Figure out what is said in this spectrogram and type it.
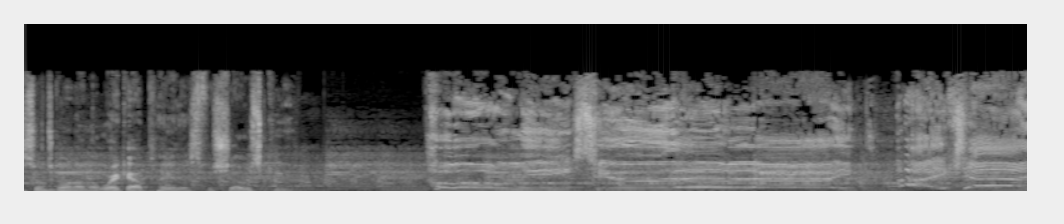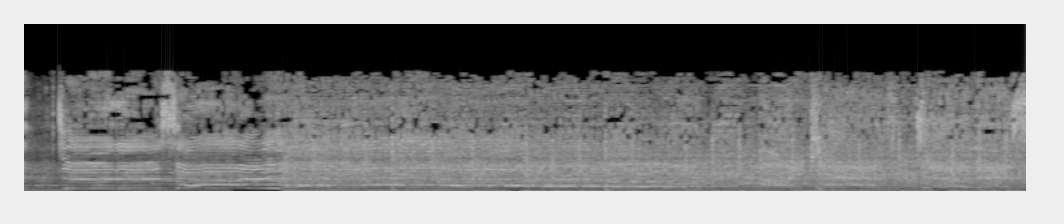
This one's going on the workout playlist for Showski. Hold me to the light. I can't do this alone. I can't do this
